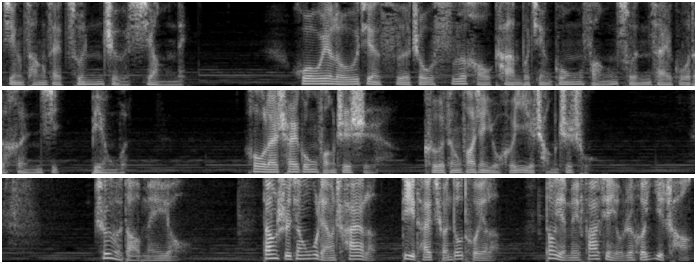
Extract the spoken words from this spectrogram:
竟藏在尊者像内。霍威楼见四周丝毫看不见工房存在过的痕迹，便问：“后来拆工房之时，可曾发现有何异常之处？”这倒没有，当时将屋梁拆了，地台全都推了，倒也没发现有任何异常。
